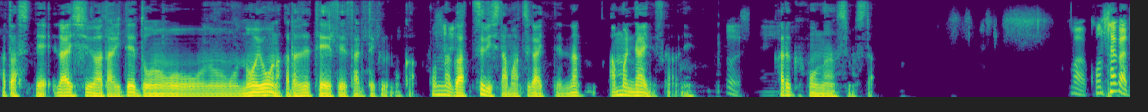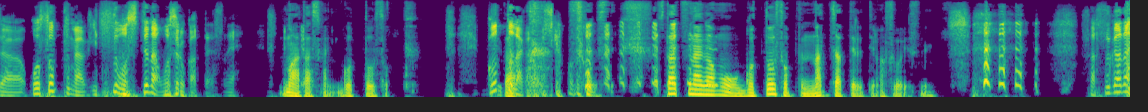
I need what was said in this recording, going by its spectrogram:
果たして来週あたりでどのような形で訂正されてくるのか。こんながっつりした間違いってな、あんまりないですからね。そうですね。軽く混乱しました。まあ、この中では、オソップが5つ星ってのは面白かったですね。まあ確かに、ゴッドウソップ。ゴッドだからしかも。そうですね。二つ名がもうゴッドウソップになっちゃってるっていうのはすごいですね。さすがだ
